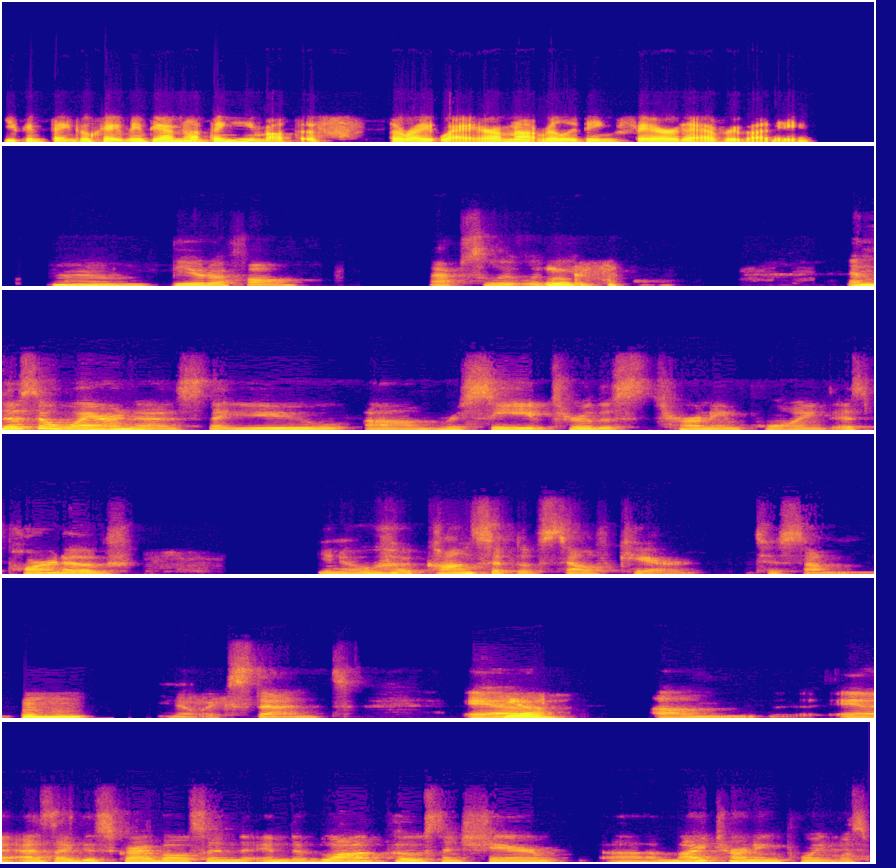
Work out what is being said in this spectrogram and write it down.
you can think okay maybe i'm not thinking about this the right way or i'm not really being fair to everybody. Mm, beautiful. Absolutely beautiful. And this awareness that you um, received through this turning point is part of, you know, a concept of self care to some, mm-hmm. you know, extent. And, yeah. um, and as I describe also in the, in the blog post and share, uh, my turning point was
